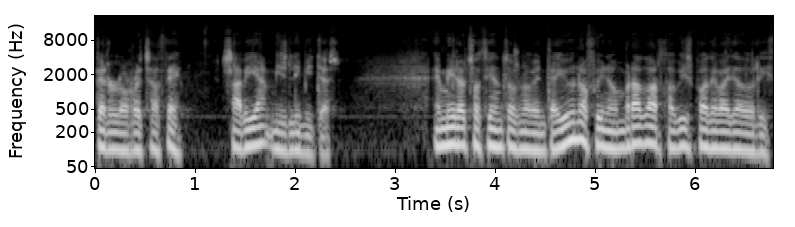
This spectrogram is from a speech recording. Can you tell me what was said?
pero lo rechacé. Sabía mis límites. En 1891 fui nombrado arzobispo de Valladolid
